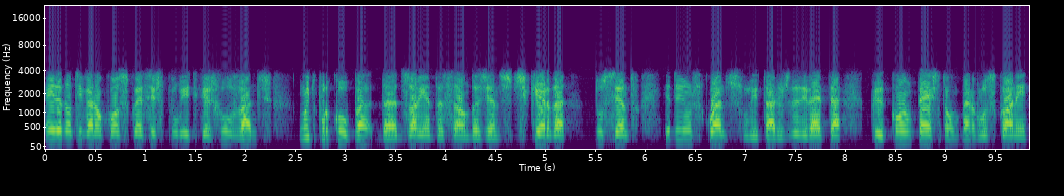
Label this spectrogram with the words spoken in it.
ainda não tiveram consequências políticas relevantes, muito por culpa da desorientação de agentes de esquerda do centro e de uns quantos solitários da direita que contestam Berlusconi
